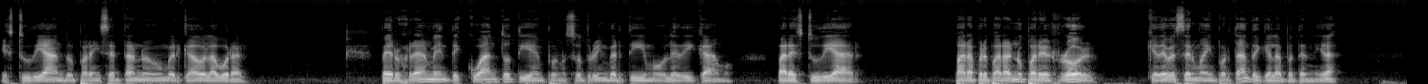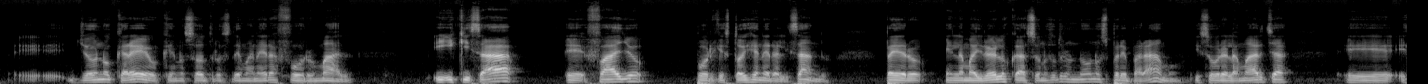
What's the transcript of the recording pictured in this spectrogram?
estudiando para insertarnos en un mercado laboral. Pero realmente cuánto tiempo nosotros invertimos o le dedicamos para estudiar, para prepararnos para el rol que debe ser más importante que la paternidad. Eh, yo no creo que nosotros de manera formal, y, quizá eh, fallo porque estoy generalizando, pero en la mayoría de los casos nosotros no nos preparamos y sobre la marcha eh,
